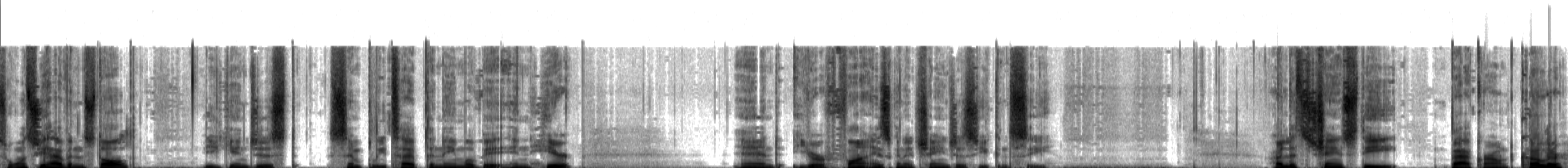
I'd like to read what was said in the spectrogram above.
So once you have it installed, you can just simply type the name of it in here and your font is going to change as you can see. All right, let's change the background color.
